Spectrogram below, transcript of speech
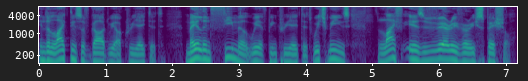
In the likeness of God, we are created. Male and female, we have been created, which means life is very, very special.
